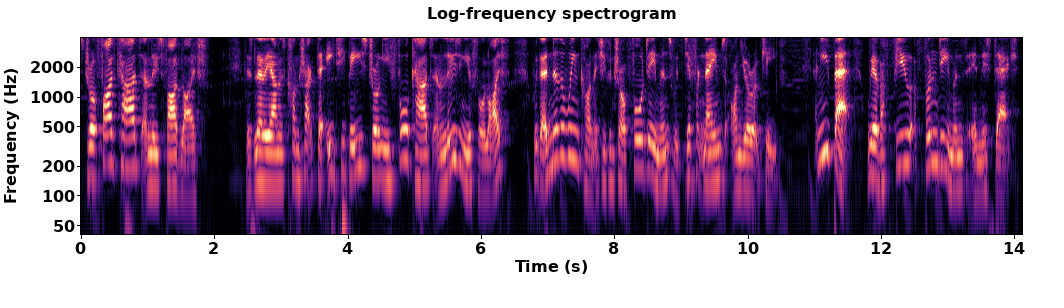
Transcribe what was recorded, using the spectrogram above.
to draw 5 cards and lose 5 life. There's Liliana's contract that ETBs drawing you 4 cards and losing you 4 life, with another win con if you control 4 demons with different names on your upkeep. And you bet we have a few fun demons in this deck.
